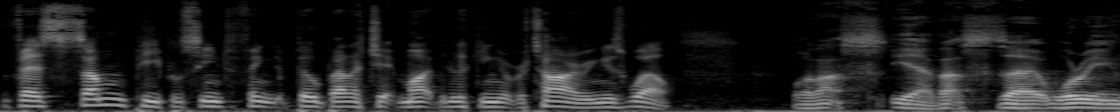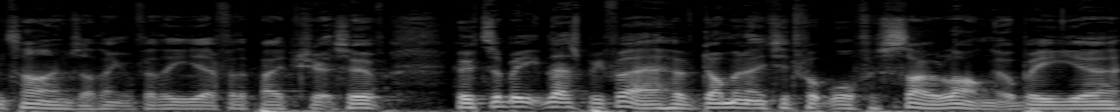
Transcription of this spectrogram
there's some people seem to think that Bill Belichick might be looking at retiring as well. Well, that's yeah, that's uh, worrying times. I think for the uh, for the Patriots, who have, who to be let's be fair, have dominated football for so long. It'll be uh,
